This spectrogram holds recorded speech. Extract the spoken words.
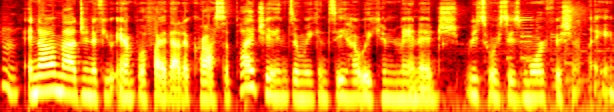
And now imagine if you amplify that across supply chains and we can see how we can manage resources more efficiently.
